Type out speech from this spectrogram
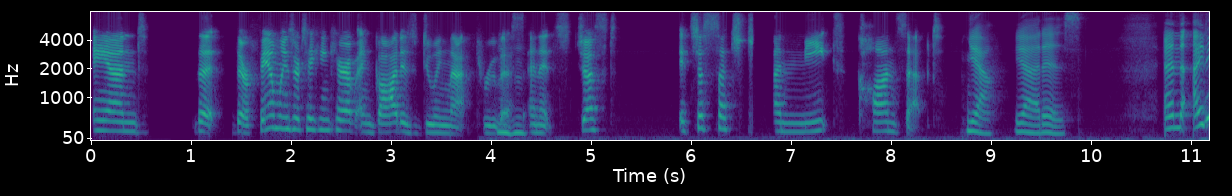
and that their families are taken care of and god is doing that through this. Mm-hmm. and it's just it's just such a neat concept. Yeah yeah it is. And i do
